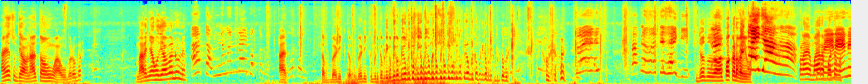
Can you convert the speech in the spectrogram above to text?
અહીંયા સુધી આવવાનું હાલ તો હું આવું બરોબર મારે ત્યાં સુધી આવવાનું ને હાલ કબડ્ડી કબડ્ડી કબડ્ડી કબડ્ડી કબડ્ડી કબડ્ડી કબડ્ડી કબડ્ડી કબડ્ડી કબડ્ડી કબડ્ડી કબડ્ડી કબડ્ડી કબડ્ડી જો તો પકડવા આવ્યો પણ આ મારા પટમાં એને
